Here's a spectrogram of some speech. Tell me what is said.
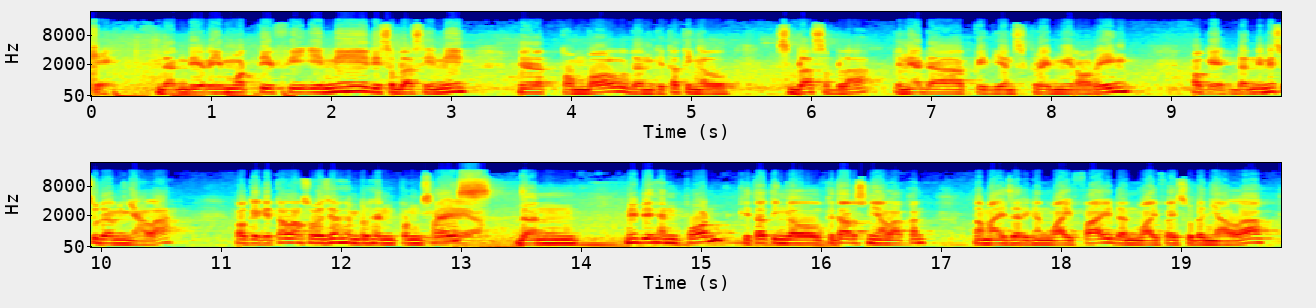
Oke, dan di remote TV ini di sebelah sini ini ada tombol dan kita tinggal sebelah sebelah. Ini ada pilihan screen mirroring. Oke, dan ini sudah menyala. Oke, kita langsung aja ambil handphone saya ya. Dan ini di handphone kita tinggal kita harus nyalakan namanya jaringan WiFi dan WiFi sudah nyala.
